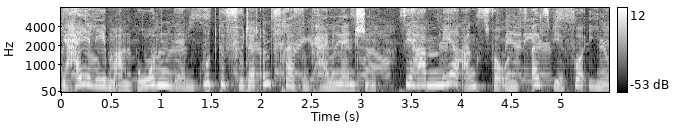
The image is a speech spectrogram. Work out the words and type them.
Die Haie leben am Boden, werden gut gefüttert und fressen keine Menschen. Sie haben mehr Angst vor uns als wir vor ihnen.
